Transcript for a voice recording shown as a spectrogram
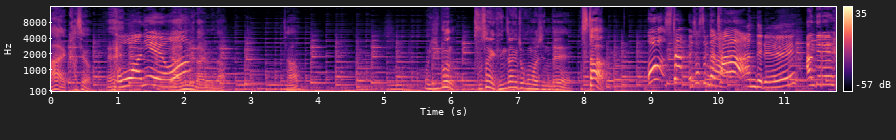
아, 가세요. 네. 오, 아니에요. 네, 아닙니다, 아닙니다. 자, 어, 이분 두상이 굉장히 조그마신데 스탑. 어, 스탑 외쳤습니다. 자, 안대를 안대를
